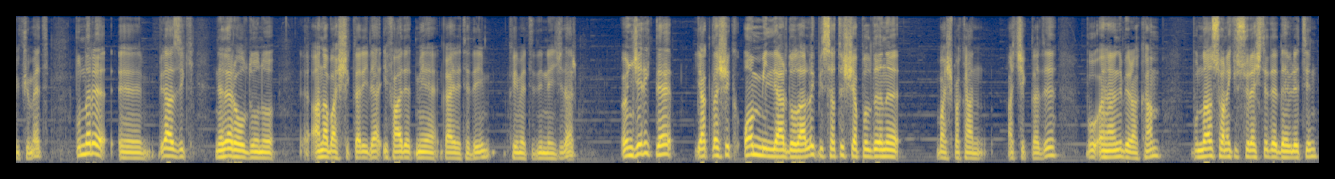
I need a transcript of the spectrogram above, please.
hükümet. Bunları e, birazcık neler olduğunu e, ana başlıklarıyla ifade etmeye gayret edeyim kıymetli dinleyiciler. Öncelikle yaklaşık 10 milyar dolarlık bir satış yapıldığını başbakan açıkladı. Bu önemli bir rakam. Bundan sonraki süreçte de devletin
